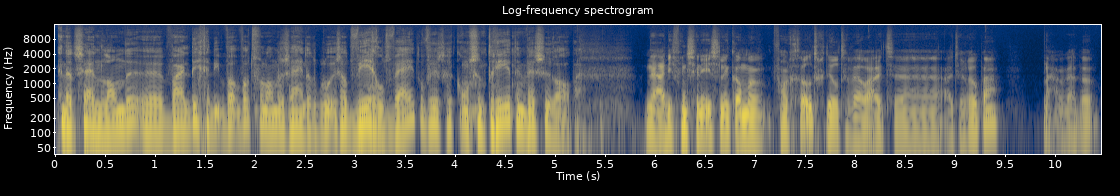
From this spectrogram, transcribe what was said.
En dat zijn landen, uh, waar liggen die, wat, voor landen zijn dat? Is dat wereldwijd of is het geconcentreerd in West-Europa? Nou, die financiële instellingen komen voor een groot gedeelte wel uit, uh, uit Europa. Nou, we hebben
